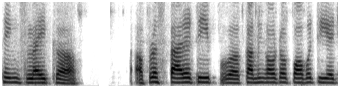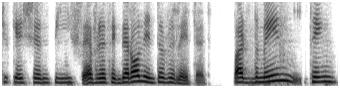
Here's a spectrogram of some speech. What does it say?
things like uh, uh, prosperity, uh, coming out of poverty, education, peace, everything. They're all interrelated. But the main thing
